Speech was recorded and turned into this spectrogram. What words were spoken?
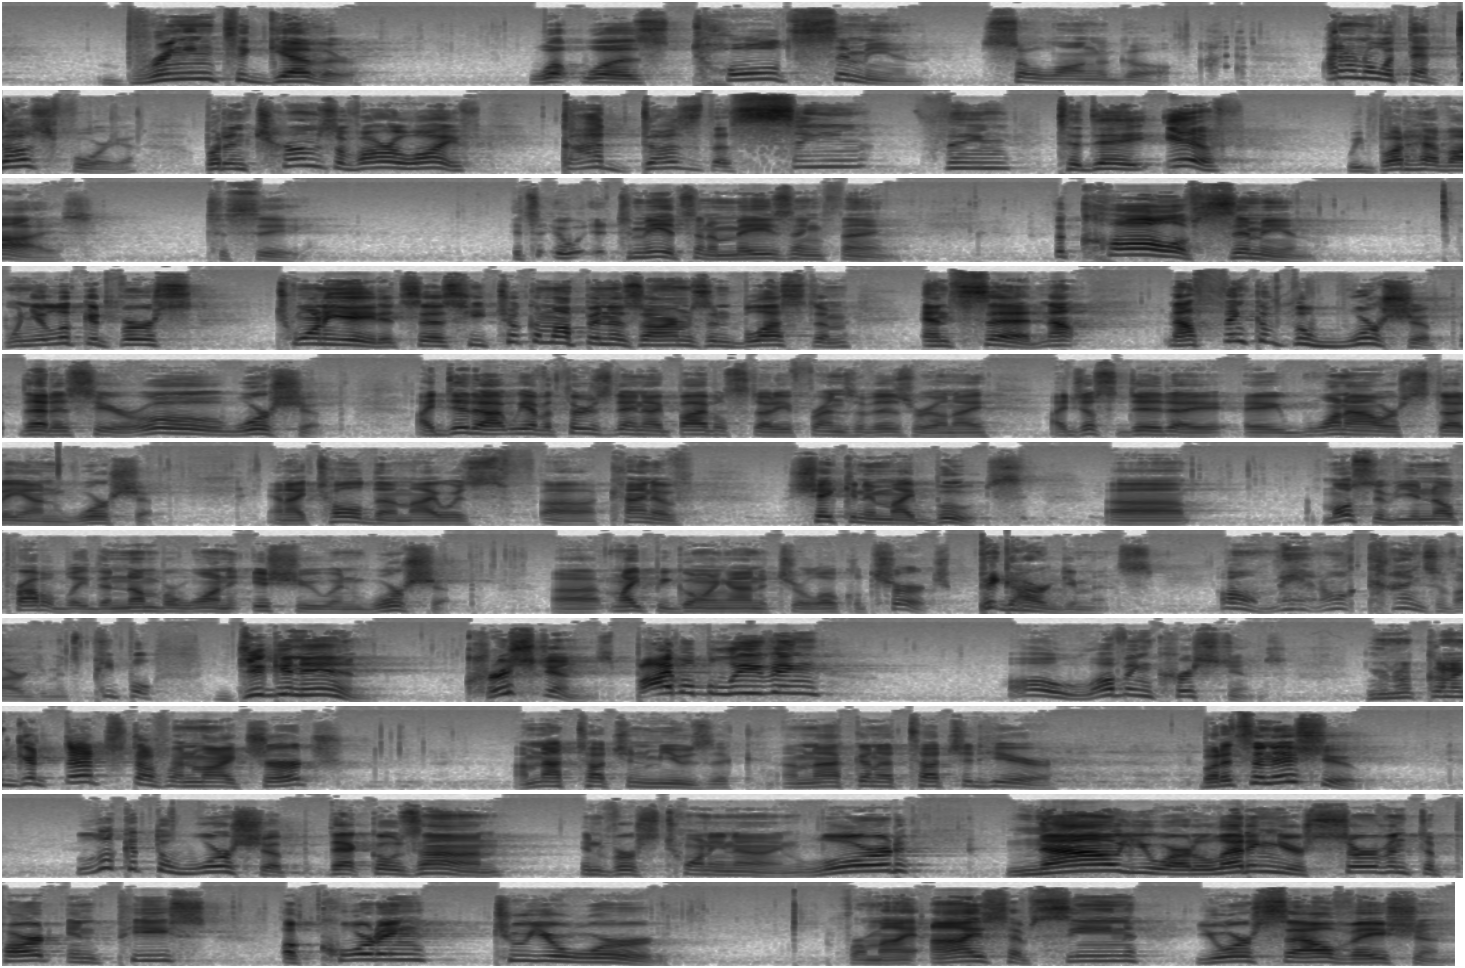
bringing together what was told Simeon so long ago. I don't know what that does for you, but in terms of our life, God does the same thing today if we but have eyes to see. It's, it, to me, it's an amazing thing. The call of Simeon. When you look at verse 28, it says, He took him up in his arms and blessed him and said, Now, now think of the worship that is here. Oh, worship. I did, a, we have a Thursday night Bible study Friends of Israel, and I, I just did a, a one hour study on worship and I told them I was uh, kind of shaking in my boots. Uh, most of you know probably the number one issue in worship. Uh, might be going on at your local church. Big arguments. Oh man, all kinds of arguments. People digging in. Christians, Bible believing, oh, loving Christians. You're not going to get that stuff in my church. I'm not touching music. I'm not going to touch it here. But it's an issue. Look at the worship that goes on in verse 29. Lord, now you are letting your servant depart in peace according to your word. For my eyes have seen your salvation.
